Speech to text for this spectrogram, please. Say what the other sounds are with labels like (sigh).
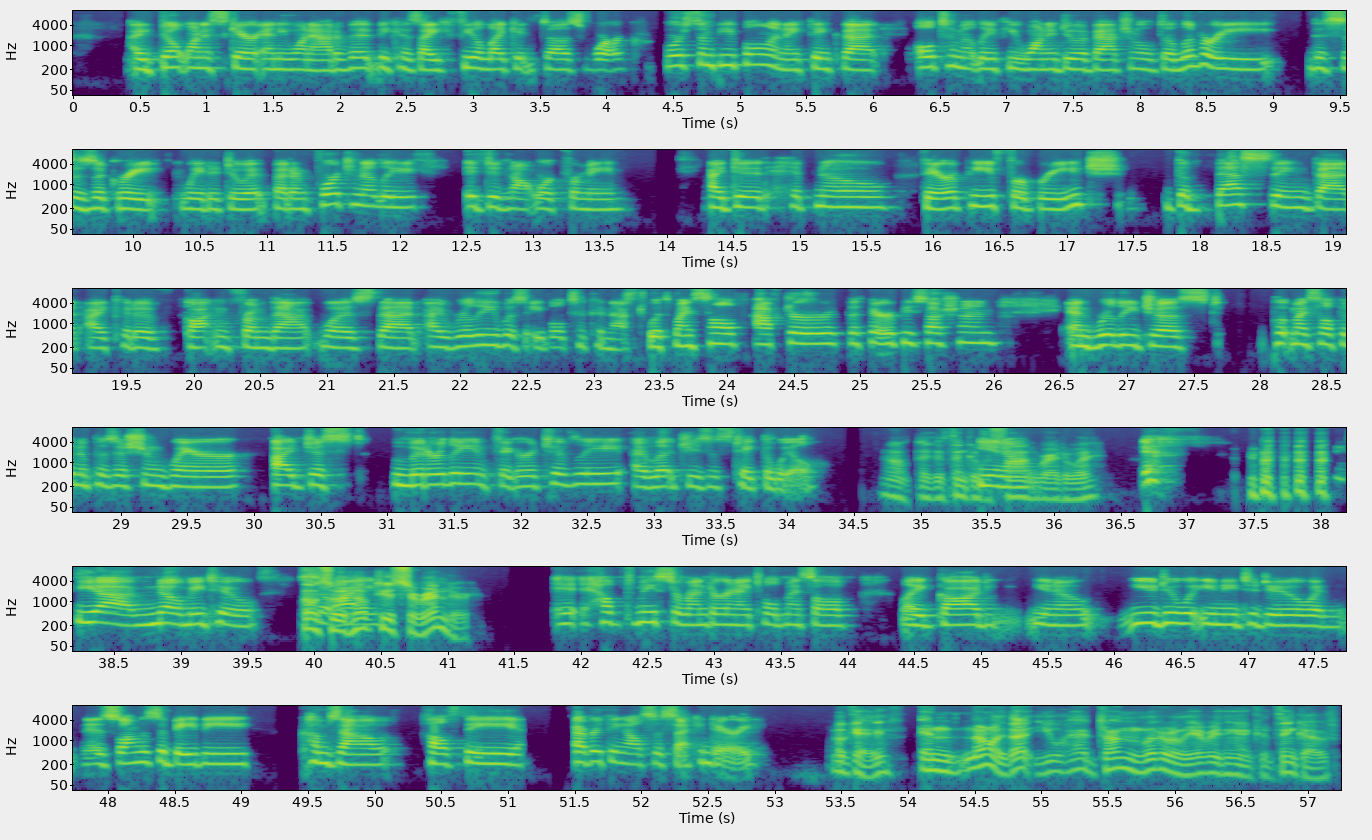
I don't want to scare anyone out of it because I feel like it does work for some people. And I think that ultimately, if you want to do a vaginal delivery, this is a great way to do it. But unfortunately, it did not work for me. I did hypnotherapy for breech. The best thing that I could have gotten from that was that I really was able to connect with myself after the therapy session and really just put myself in a position where I just literally and figuratively, I let Jesus take the wheel. Oh, I could think of you a know? song right away. (laughs) (laughs) yeah, no, me too. Oh, so, so it helped you surrender it helped me surrender and i told myself like god you know you do what you need to do and as long as the baby comes out healthy everything else is secondary okay and not only that you had done literally everything i could think of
